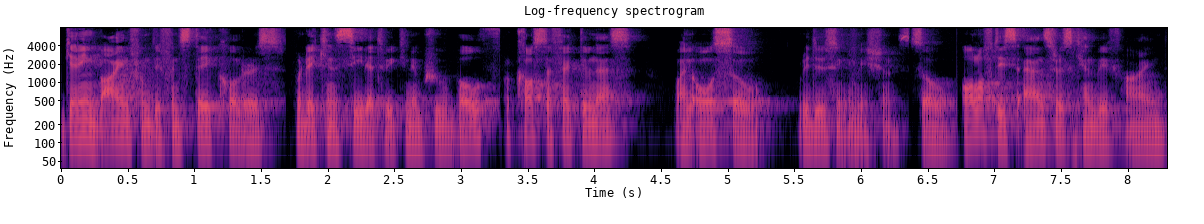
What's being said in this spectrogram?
getting buy-in from different stakeholders where they can see that we can improve both cost effectiveness while also reducing emissions. So all of these answers can be found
